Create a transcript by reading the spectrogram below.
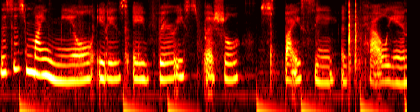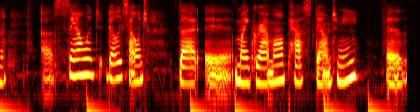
this is my meal. It is a very special, spicy Italian uh, sandwich, deli sandwich that uh, my grandma passed down to me. Uh,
